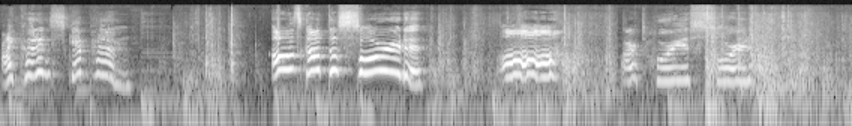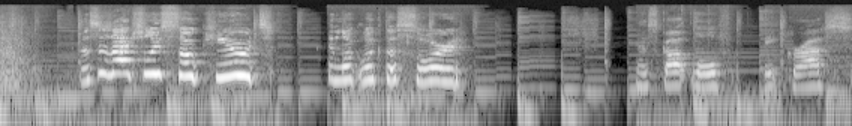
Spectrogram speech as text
I couldn't skip him. Oh, it's got the sword! Oh, Artorias sword. This is actually so cute. And look, look, the sword. It's got little fake grass.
